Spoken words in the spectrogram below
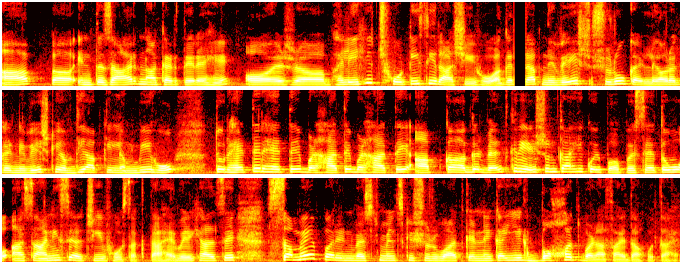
आप इंतज़ार ना करते रहें और भले ही छोटी सी राशि हो, अगर आप निवेश शुरू कर लें और अगर निवेश की अवधि आपकी लंबी हो तो रहते रहते, बढ़ाते बढ़ाते आपका अगर वेल्थ क्रिएशन का ही कोई पर्पस है तो वो आसानी से अचीव हो सकता है। मेरे ख्याल से समय पर इन्वेस्टमेंट्स की शुरुआत करने का ये एक बहुत बड़ा फ़ायदा होता है।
